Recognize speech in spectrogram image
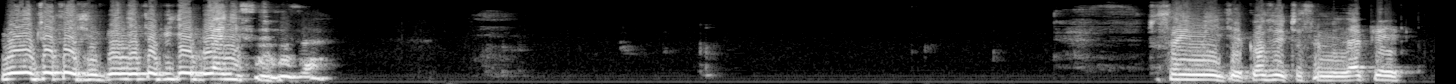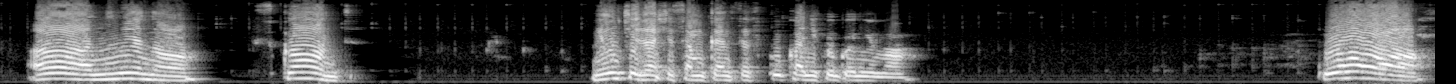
Nie wiem, czy coś będziecie widzieć, bo ja nic nie widzę. Czasami mi idzie gorzej, czasami lepiej. A, no nie no. Skąd? Nie ja się sam kręcę w kółko, a nikogo nie ma. Ło!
